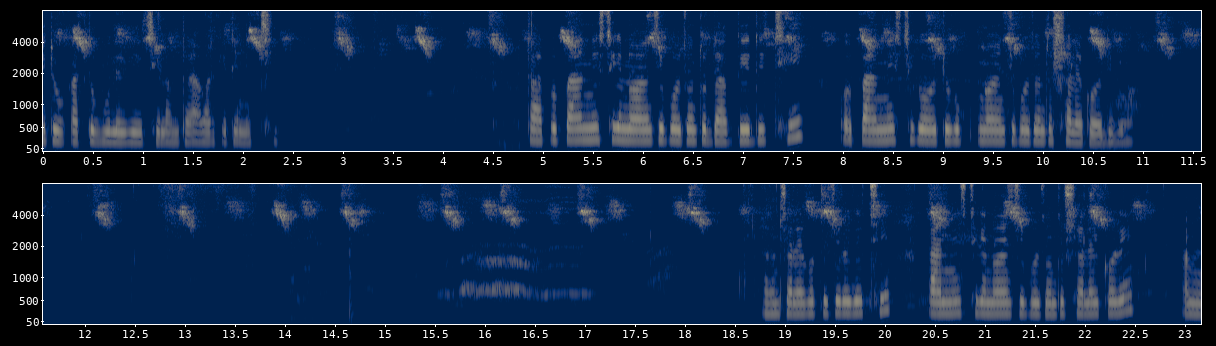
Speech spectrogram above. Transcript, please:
এটুকু কাটতে ভুলে গিয়েছিলাম, তাই আবার কেটে নিচ্ছি। তারপর পায়ের নিচ থেকে নয় ইঞ্চি পর্যন্ত দাগ দিয়ে দিচ্ছি। ওই পায়ের নিচ থেকে ওইটুকু নয় ইঞ্চি পর্যন্ত সেলাই করে দিব। এখন সেলাই করতে চলে যাচ্ছি। পায়ের নিচ থেকে নয় ইঞ্চি পর্যন্ত সেলাই করে আমি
